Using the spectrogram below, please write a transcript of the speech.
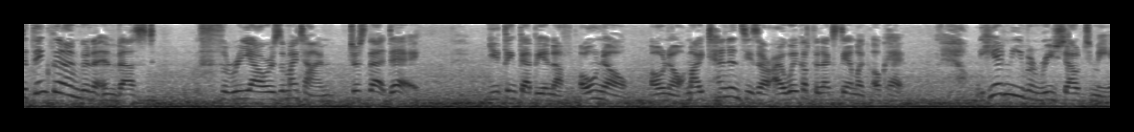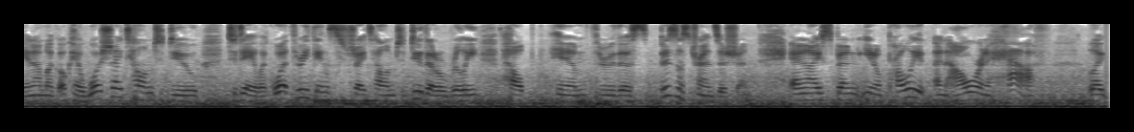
to think that I'm going to invest three hours of my time just that day, you'd think that'd be enough. Oh no, oh no. My tendencies are I wake up the next day, I'm like, okay, he hadn't even reached out to me, and I'm like, okay, what should I tell him to do today? Like, what three things should I tell him to do that'll really help him through this business transition? And I spend, you know, probably an hour and a half, like,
